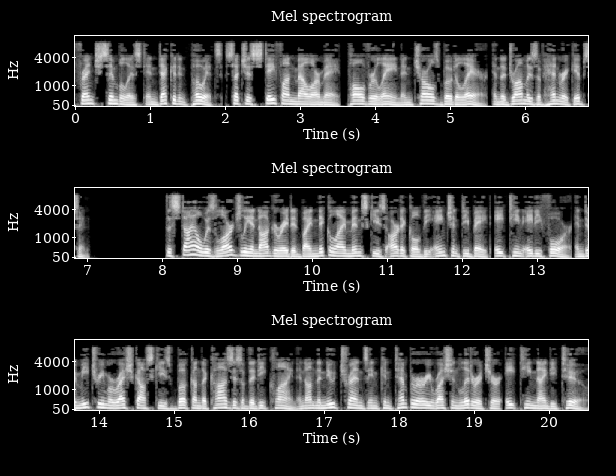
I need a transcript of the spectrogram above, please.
French symbolist and decadent poets such as Stéphane Mallarmé, Paul Verlaine and Charles Baudelaire, and the dramas of Henrik Ibsen. The style was largely inaugurated by Nikolai Minsky's article The Ancient Debate 1884 and Dmitry Merezhkovsky's book On the Causes of the Decline and on the New Trends in Contemporary Russian Literature 1892.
